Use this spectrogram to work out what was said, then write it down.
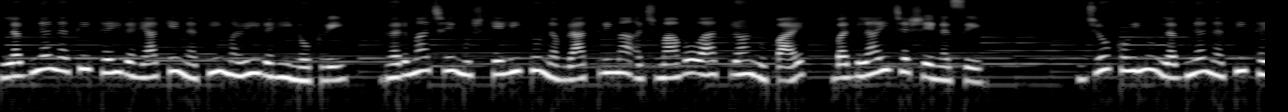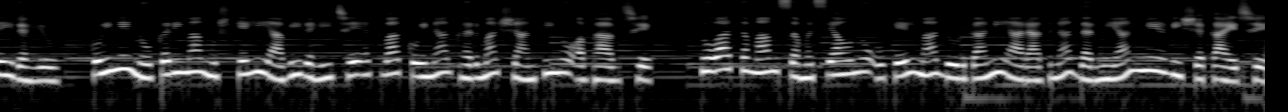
લગ્ન નથી થઈ રહ્યા કે નથી મળી રહી નોકરી, ઘરમાં છે મુશ્કેલી તો નવરાત્રિમાં અજમાવો આ ત્રણ ઉપાય, બદલાઈ જશે નસીબ. જો કોઈનું લગ્ન નથી થઈ રહ્યું, કોઈને નોકરીમાં મુશ્કેલી આવી રહી છે અથવા કોઈના ઘરમાં શાંતિનો અભાવ છે, તો આ તમામ સમસ્યાઓનો ઉકેલમાં દુર્ગાની આરાધના દરમિયાન મેળવી શકાય છે.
